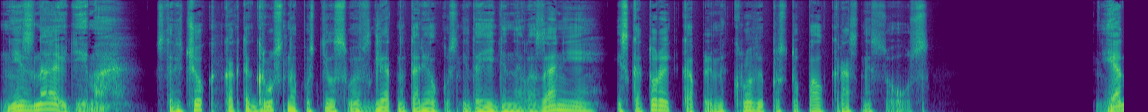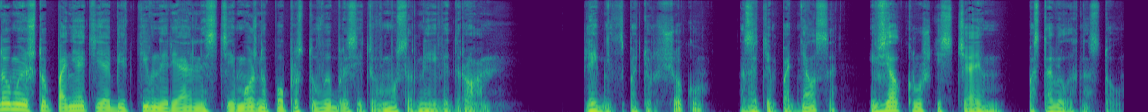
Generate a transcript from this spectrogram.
«Не знаю, Дима». Старичок как-то грустно опустил свой взгляд на тарелку с недоеденной лазаньей из которой каплями крови проступал красный соус. Я думаю, что понятие объективной реальности можно попросту выбросить в мусорное ведро. Лейбниц потер щеку, а затем поднялся и взял кружки с чаем, поставил их на стол.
